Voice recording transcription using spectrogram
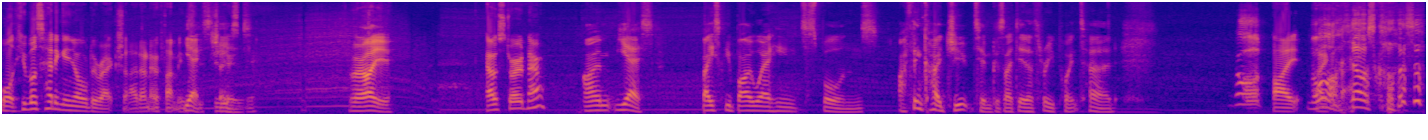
Well, he was heading in your direction. I don't know if that means Yes, he's he chased is. you. Where are you? House Road now? I'm yes, basically by where he spawns. I think I duped him because I did a three point turn. Oh, I. I oh crashed. that was close.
